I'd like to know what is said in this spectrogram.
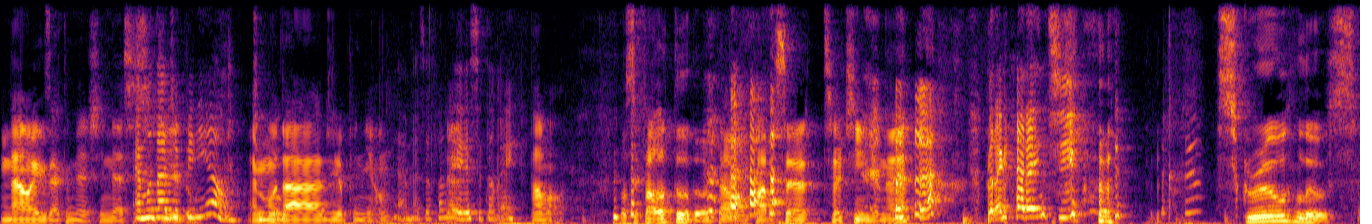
não é exatamente nesse É mudar de sentido. opinião. É tipo. mudar de opinião. É, mas eu falei esse também. Tá bom. Você falou tudo, então, para ser certinho, né? pra garantir. Screw loose.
